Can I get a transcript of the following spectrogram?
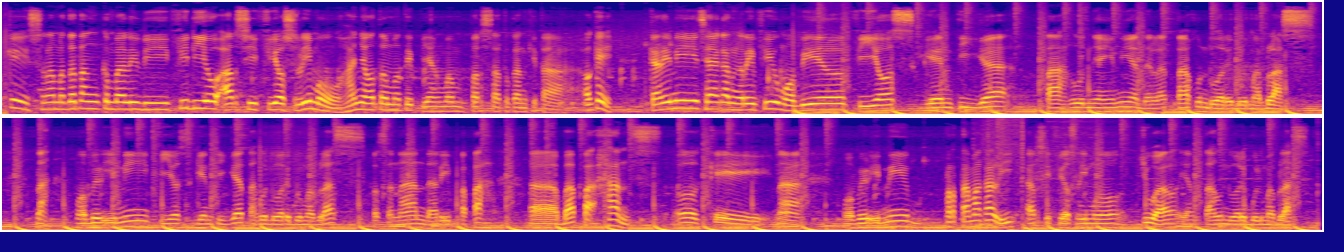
Oke, selamat datang kembali di video RC Vios Limo Hanya otomotif yang mempersatukan kita. Oke, kali ini saya akan nge-review mobil Vios Gen 3 Tahunnya ini adalah tahun 2015 Nah, mobil ini Vios Gen 3 tahun 2015 Pesanan dari papa uh, Bapak Hans. Oke, nah mobil ini pertama kali RC Vios Limo jual yang tahun 2015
